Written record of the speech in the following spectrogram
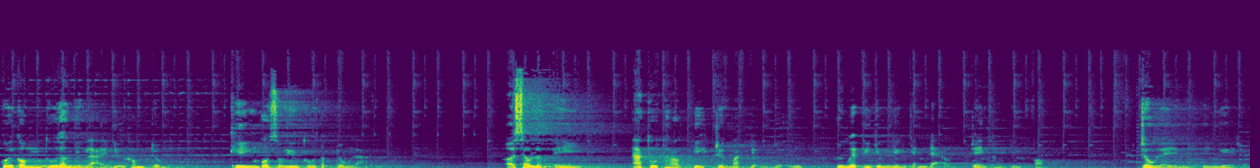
Cuối cùng thú thần dừng lại giữa không trung, Khiến vô số yêu thú tập trung lại. Ở sau lưng y, Ác thú thao thiết trường mắt giận dữ, Hướng về phía chúng nhân chánh đạo trên thông tiền phòng Trù lệ một tiếng ghê rồi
